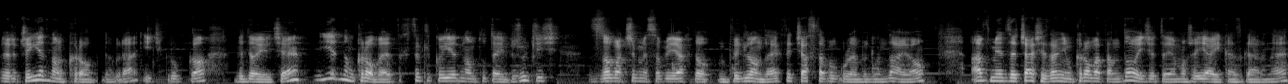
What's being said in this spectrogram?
raczej jedną krowę, dobra, idź krówko, wydojecie. Jedną krowę, chcę tylko jedną tutaj wrzucić, zobaczymy sobie jak to wygląda, jak te ciasta w ogóle wyglądają. A w międzyczasie, zanim krowa tam dojdzie, to ja może jajka zgarnę.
